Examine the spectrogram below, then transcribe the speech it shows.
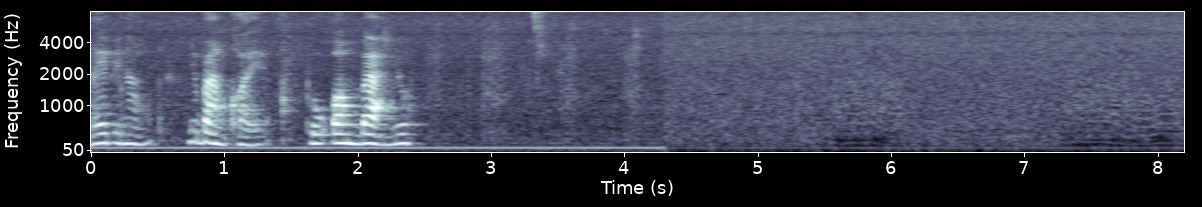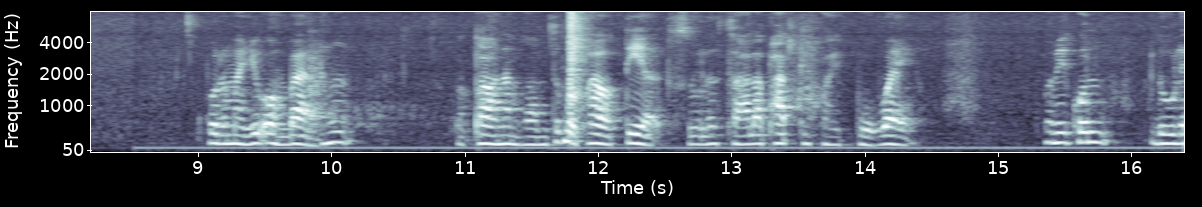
เลยพี่น้องอยู่บ้านข่อยปลูกอ้อมบ้านอยู่ผลไม้อยู่อ้อมบ้านทั้ง มะพร้าวน้ำหอมทั้งมะพร้าวเตี้ยสุรสารพัดที่ข่อยปลูกไว้บ่มีคนดูแล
